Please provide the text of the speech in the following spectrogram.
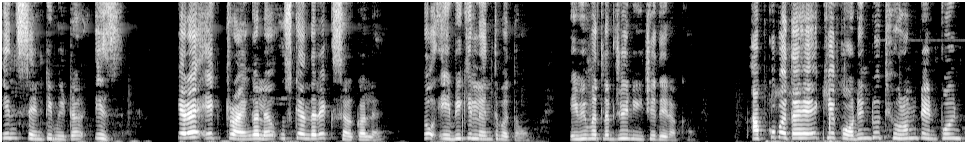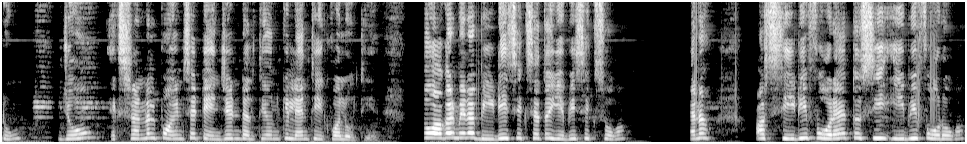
in centimetre is कह रहा है एक ट्राइंगल है, उसके अंदर एक सर्कल है। तो ए बी की लेंथ बताओ। ए बी मतलब जो नीचे दे रखा है। आपको पता है कि according to theorem ten point two जो एक्सटर्नल पॉइंट से टेंजेंट डलती है, उनकी लेंथ इक्वल होती है। तो अगर मेरा बी डी सिक्स है तो ये भी सिक्स होगा। है ना? और सी डी फोर है तो सी ई भी फोर होगा।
